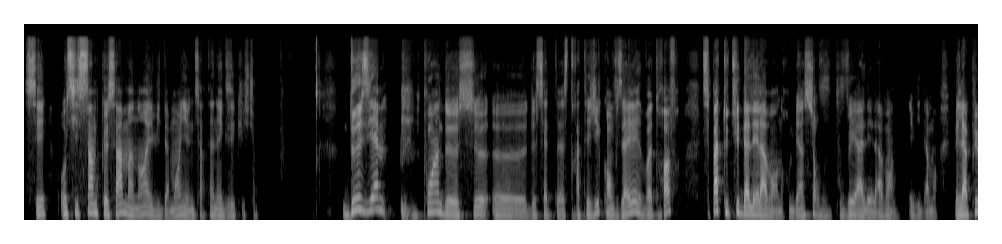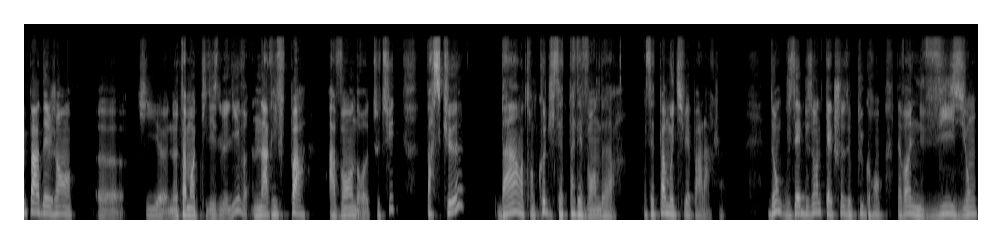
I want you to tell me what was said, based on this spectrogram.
c'est aussi simple que ça. Maintenant, évidemment, il y a une certaine exécution. Deuxième point de, ce, euh, de cette stratégie, quand vous avez votre offre, ce n'est pas tout de suite d'aller la vendre. Bien sûr, vous pouvez aller la vendre, évidemment. Mais la plupart des gens euh, qui, euh, notamment qui lisent le livre, n'arrivent pas à vendre tout de suite parce que, ben, en tant que coach, vous n'êtes pas des vendeurs. Vous n'êtes pas motivé par l'argent. Donc, vous avez besoin de quelque chose de plus grand, d'avoir une vision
